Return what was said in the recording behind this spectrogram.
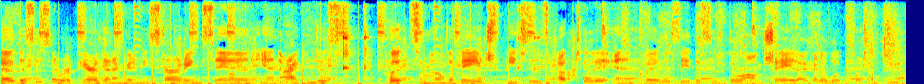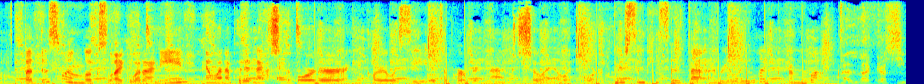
So this is a repair that I'm going to be starting soon and I can just put some of the beige pieces up to it and clearly see this is the wrong shade. I gotta look for something else. But this one looks like what I need. And when I put it next to the border, I can clearly see it's a perfect match, so I know what to order. Here's some pieces that I really like from the box. I like how she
